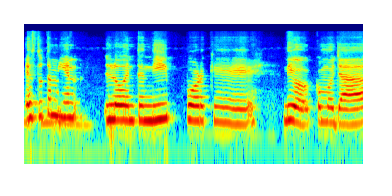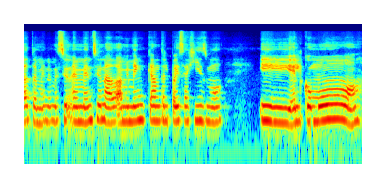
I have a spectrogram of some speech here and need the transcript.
Esto también lo entendí porque digo, como ya también he, mencionado, a mí me encanta el paisajismo y el cómo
